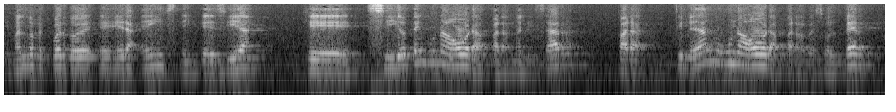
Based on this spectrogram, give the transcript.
si mal no recuerdo, e, e, era Einstein que decía que si yo tengo una hora para analizar, para, si me dan una hora para resolver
